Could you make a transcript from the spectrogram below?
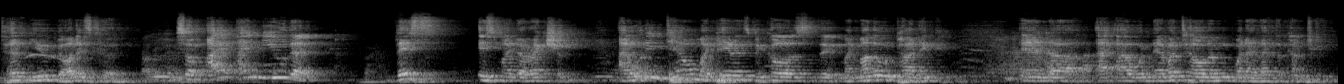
Telling you, God is good. So I, I knew that this is my direction. I wouldn't tell my parents because the, my mother would panic, and uh, I, I would never tell them when I left the country.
